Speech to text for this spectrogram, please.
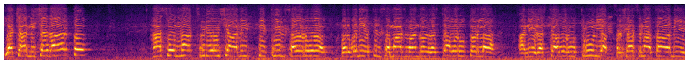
याच्या निषेधार्थ हा सोमनाथ सूर्यवंशी आणि तेथील सर्व परभणी येथील समाज बांधव रस्त्यावर उतरला आणि रस्त्यावर उतरून या प्रशासनाचा आणि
